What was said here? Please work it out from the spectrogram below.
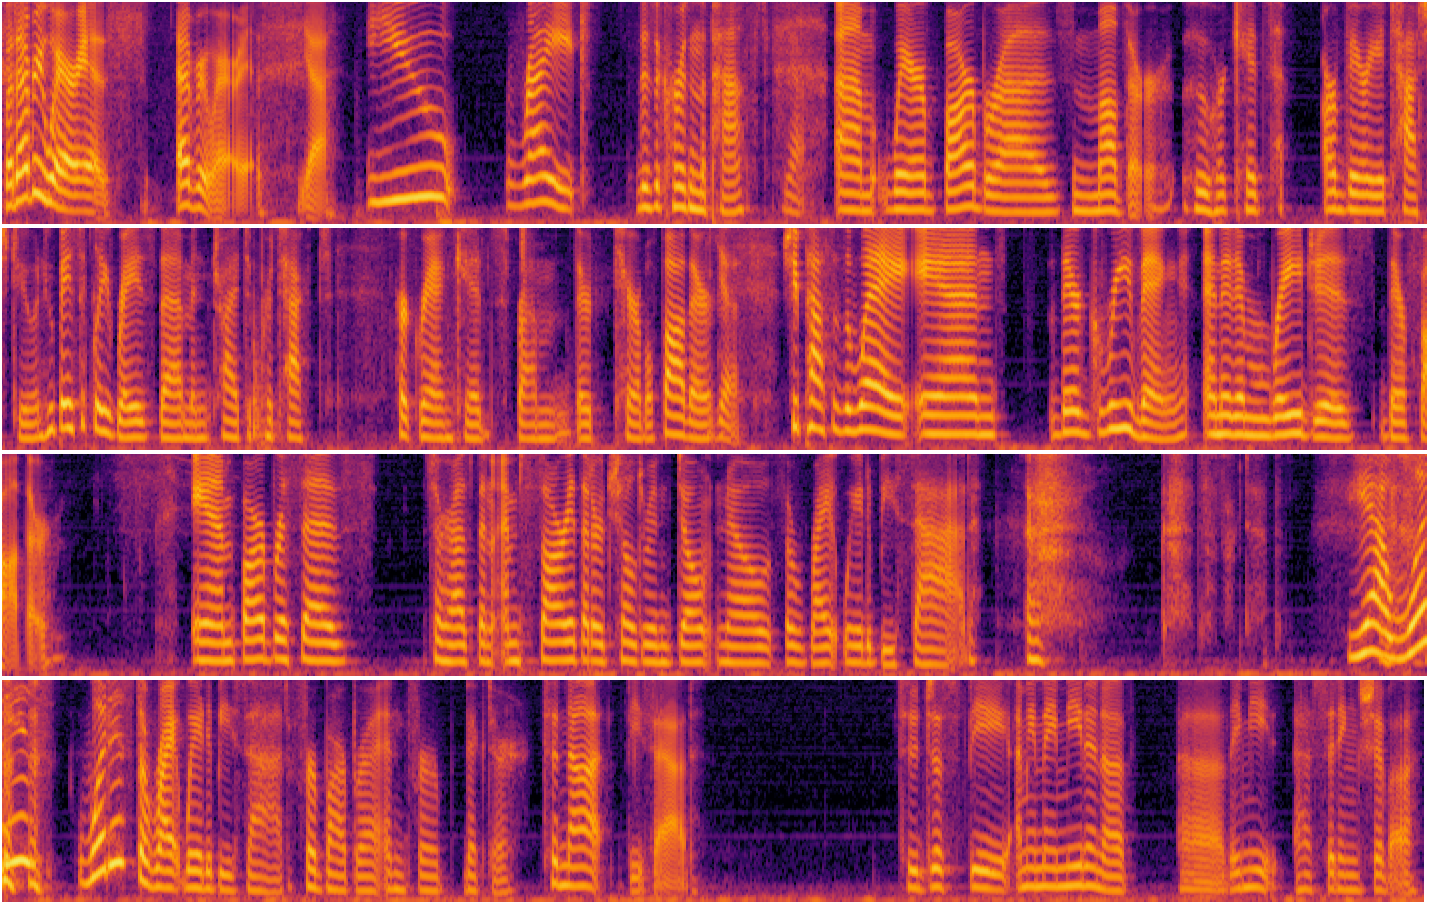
but everywhere is everywhere is yeah. You write, this occurs in the past, Yeah. um, where Barbara's mother, who her kids are very attached to, and who basically raised them and tried to protect her grandkids from their terrible father. Yes. She passes away and they're grieving, and it enrages their father. And Barbara says to her husband, I'm sorry that our children don't know the right way to be sad. God, it's so fucked up. Yeah, what is what is the right way to be sad for Barbara and for Victor? to not be sad. To just be i mean they meet in a uh, they meet a sitting shiva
